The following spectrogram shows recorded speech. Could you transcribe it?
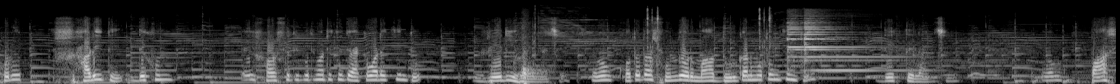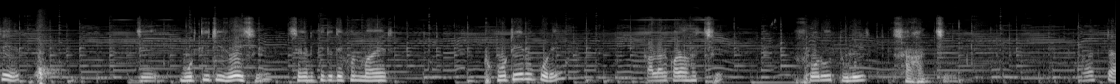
হলুদ শাড়িতে দেখুন, এই সরস্বতী প্রতিমাটি কিন্তু একেবারে কিন্তু রেডি হয়ে গেছে এবং কতটা সুন্দর মা দুর্গার মতন কিন্তু দেখতে লাগছে। এবং পাশের যে মূর্তিটি রয়েছে, সেখানে কিন্তু দেখুন মায়ের ঠোঁটের উপরে কালার করা হচ্ছে সরু তুলির সাহায্যে। একটা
